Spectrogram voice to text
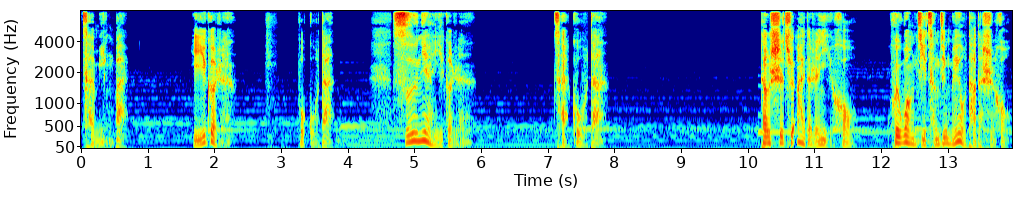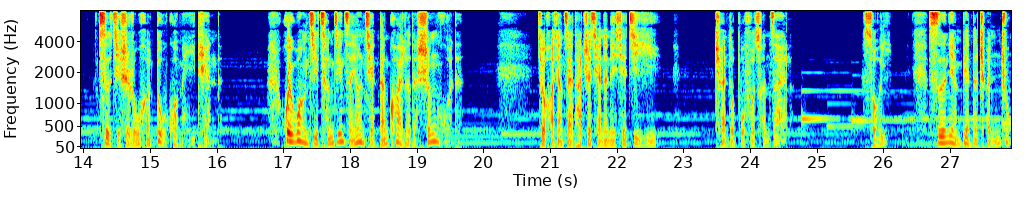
才明白，一个人不孤单，思念一个人才孤单。当失去爱的人以后，会忘记曾经没有他的时候，自己是如何度过每一天的，会忘记曾经怎样简单快乐的生活的。就好像在他之前的那些记忆，全都不复存在了。所以，思念变得沉重，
